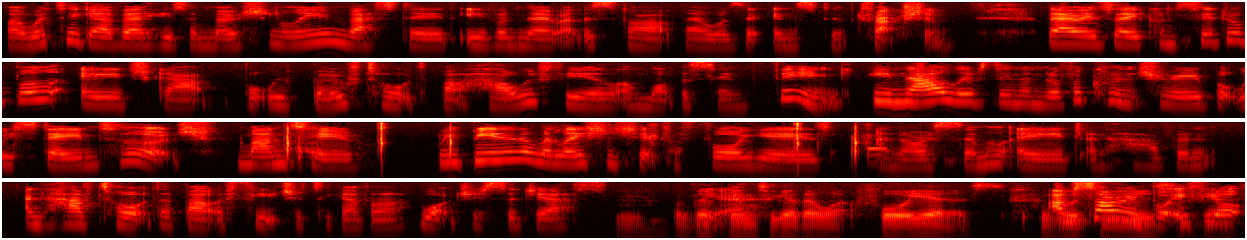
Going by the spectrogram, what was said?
While we're together, he's emotionally invested, even though at the start there was an instant traction. There is a considerable age gap, but we've both talked about how we feel and want the same thing. He now lives in another country, but we stay in touch. Man two, We've been in a relationship for four years and are a similar age and haven't and have talked about a future together. What do you suggest? Mm. they've Yeah. been together what four years I'm sorry, you but if you're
